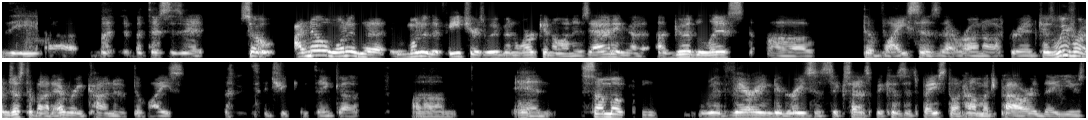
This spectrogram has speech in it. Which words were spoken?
The uh, but but this is it. So I know one of the one of the features we've been working on is adding a, a good list of devices that run off grid because we've run just about every kind of device that you can think of um, and some of them with varying degrees of success because it's based on how much power they use.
